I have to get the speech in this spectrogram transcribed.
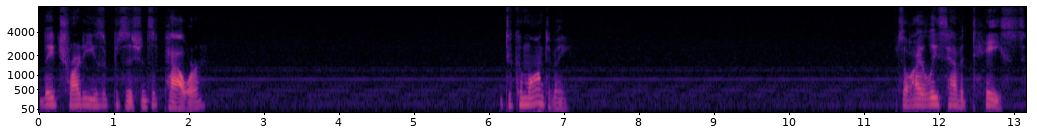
they try to use their positions of power to come on to me. So I at least have a taste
